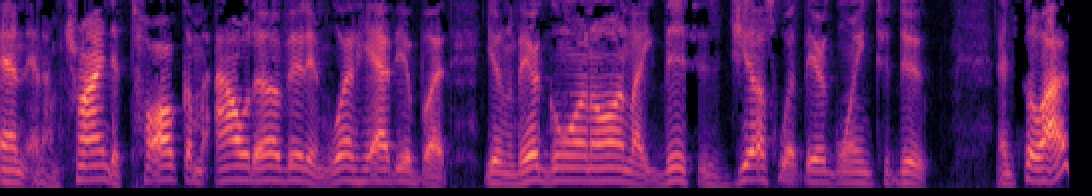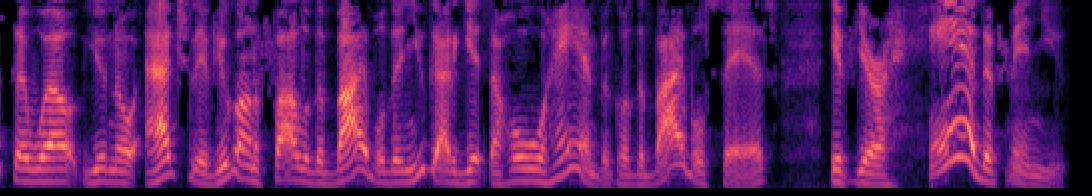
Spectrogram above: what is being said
And, and I'm trying to talk them out of it and what have you, but you know, they're going on like this is just what they're going to do. And so I said, well, you know, actually, if you're going to follow the Bible, then you got to get the whole hand because the Bible says if your hand offend you,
